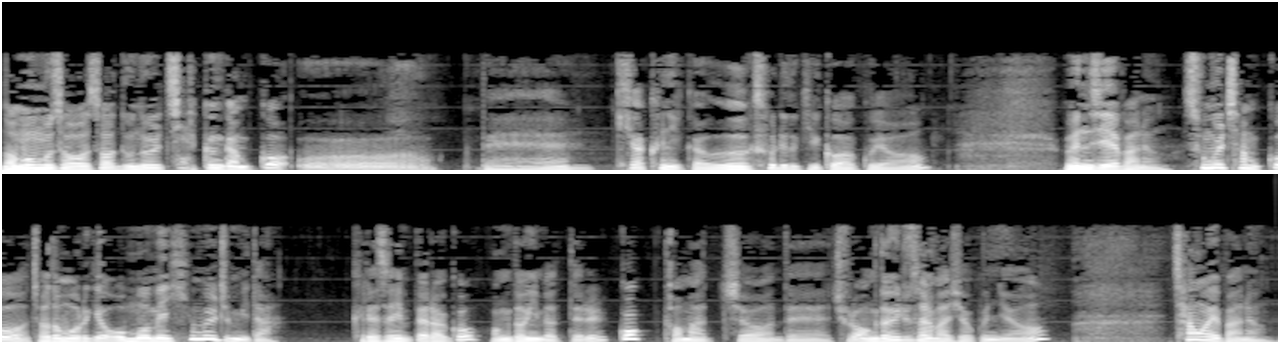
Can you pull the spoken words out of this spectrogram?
너무 무서워서 눈을 찔끔 감고 욱. 네. 키가 크니까 윽 소리도 길 것 같고요. 은지의 반응. 숨을 참고 저도 모르게 온몸에 힘을 줍니다. 그래서 힘 빼라고 엉덩이 몇 대를 꼭 더 맞죠. 네. 주로 엉덩이 주사를 마셨군요. 창호의 반응.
